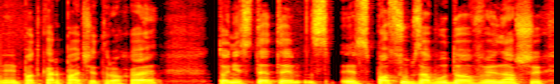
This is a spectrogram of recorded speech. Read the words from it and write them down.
y, Podkarpacie trochę, to niestety sposób zabudowy naszych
